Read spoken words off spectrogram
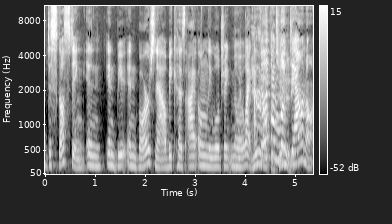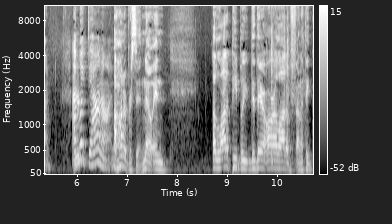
disgusting in in in bars now because I only will drink Miller Lite. I You're feel an like I'm looked down on. I'm looked down on. A hundred percent. No, and a lot of people. There are a lot of, and I think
